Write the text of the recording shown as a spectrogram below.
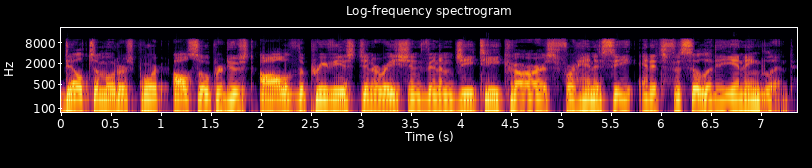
Delta Motorsport also produced all of the previous generation Venom GT cars for Hennessey at its facility in England.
